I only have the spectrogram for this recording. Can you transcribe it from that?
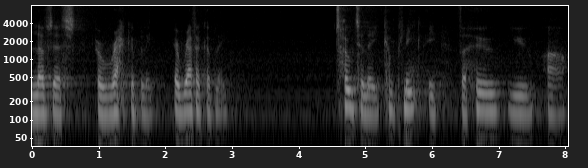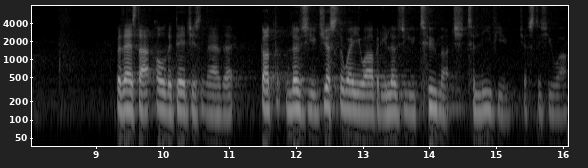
loves us irrevocably, irrevocably, totally, completely for who you are. But there's that old adage, isn't there, that God loves you just the way you are, but he loves you too much to leave you just as you are.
